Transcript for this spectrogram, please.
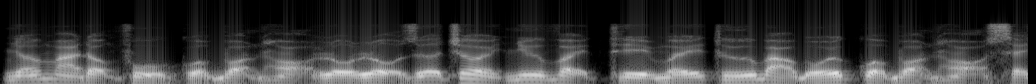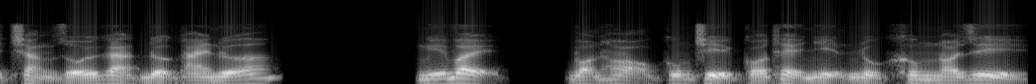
nhỡ mà động phủ của bọn họ lộ lộ giữa trời như vậy thì mấy thứ bảo bối của bọn họ sẽ chẳng dối gạt được ai nữa. Nghĩ vậy, bọn họ cũng chỉ có thể nhịn nhục không nói gì,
